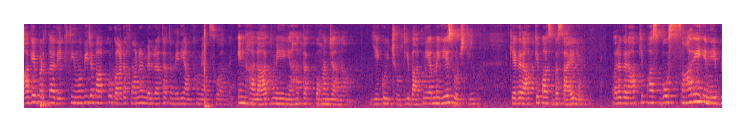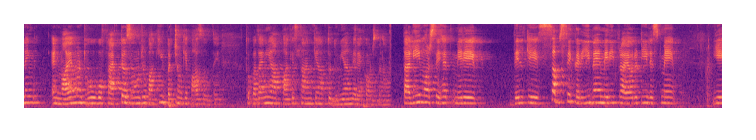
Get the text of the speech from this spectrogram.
आगे बढ़ता देखती हूँ, अभी जब आपको गार्ड ऑफ़ ऑनर मिल रहा था तो मेरी आँखों में आँसू आ गए। इन हालात में यहाँ तक पहुँच जाना, ये कोई छोटी बात नहीं। अब मैं ये सोचती हूँ कि अगर आपके पास वसाइल हों, और अगर आपके पास वो सारे इनेबलिंग एनवायरनमेंट हो, वो फैक्टर्स हों जो बाकी बच्चों के पास होते हैं तो पता नहीं आप पाकिस्तान के आप तो दुनिया में रिकॉर्ड्स बनाओ। तालीम और सेहत मेरे दिल के सबसे करीब हैं, मेरी प्रायोरिटी लिस्ट में ये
